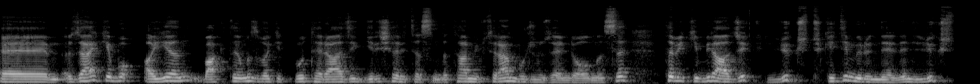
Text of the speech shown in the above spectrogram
Ee, özellikle bu ayın baktığımız vakit bu terazi giriş haritasında tam yükselen burcun üzerinde olması tabii ki birazcık lüks tüketim ürünlerinin lüks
